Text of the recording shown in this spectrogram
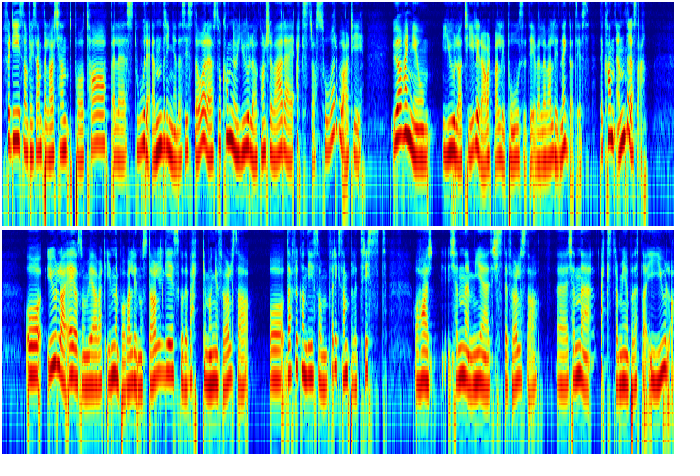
For de som f.eks. har kjent på tap eller store endringer det siste året, så kan jo jula kanskje være ei ekstra sårbar tid. Uavhengig om jula tidligere har vært veldig positiv eller veldig negativt. Det kan endre seg. Og jula er jo, som vi har vært inne på, veldig nostalgisk, og det vekker mange følelser. Og derfor kan de som f.eks. er trist, og har, kjenner mye triste følelser, eh, kjenner ekstra mye på dette i jula.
